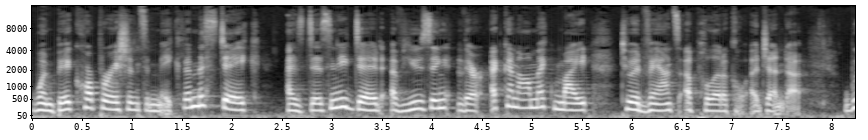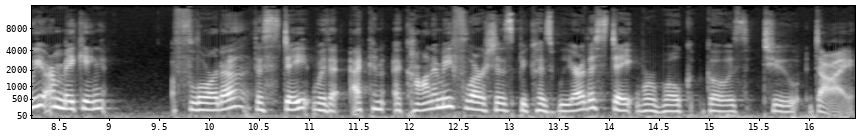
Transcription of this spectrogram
when big corporations make the mistake, as Disney did, of using their economic might to advance a political agenda. We are making Florida, the state where the econ- economy flourishes because we are the state where woke goes to die.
